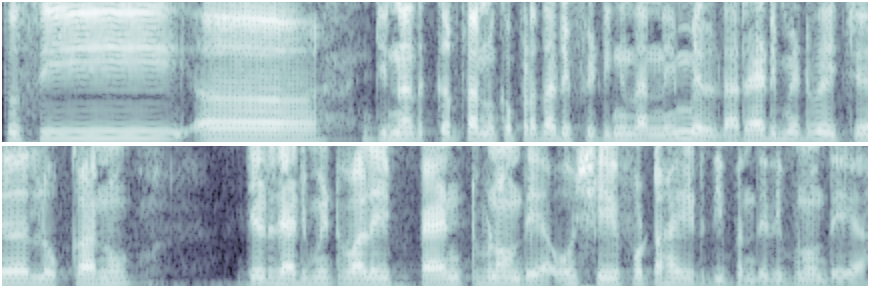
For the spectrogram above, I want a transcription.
ਤੁਸੀਂ ਜਿੰਨਾ ਤੱਕ ਤੁਹਾਨੂੰ ਕੱਪੜਾ ਤੁਹਾਡੀ ਫਿਟਿੰਗ ਦਾ ਨਹੀਂ ਮਿਲਦਾ ਰੈਡੀਮੇਡ ਵਿੱਚ ਲੋਕਾਂ ਨੂੰ ਜਿਹੜੇ ਰੈਡੀਮੇਡ ਵਾਲੇ ਪੈਂਟ ਬਣਾਉਂਦੇ ਆ ਉਹ 6 ਫੁੱਟ ਹਾਈਟ ਦੀ ਬੰਦੇ ਦੀ ਬਣਾਉਂਦੇ ਆ।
